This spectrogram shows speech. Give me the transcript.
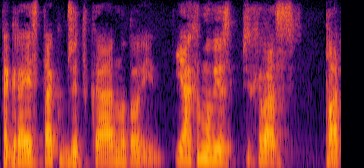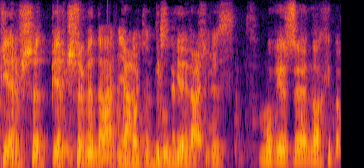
ta gra jest tak brzydka, no bo ja mówię chyba z to pierwsze, pierwsze wydanie, tak, bo to drugie jest... Mówię, że no chyba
